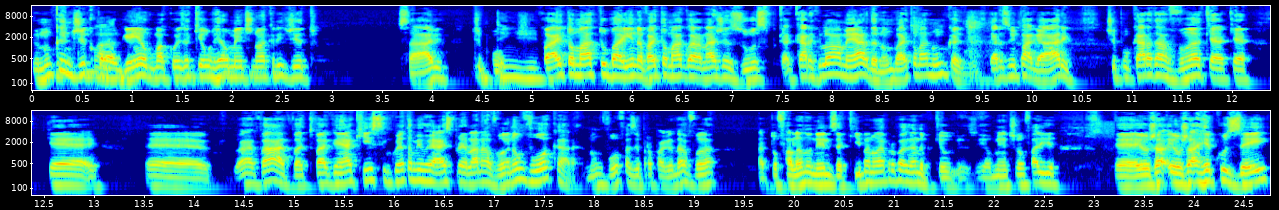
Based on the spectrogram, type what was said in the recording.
Eu nunca indico claro. para alguém alguma coisa que eu realmente não acredito, sabe? Tipo, Entendi. vai tomar tubaína, vai tomar Guaraná Jesus. Cara, aquilo é uma merda, não vai tomar nunca. Os caras me pagarem. Tipo, o cara da van que é. Que é, que é, é ah, vai, vai ganhar aqui 50 mil reais para ir lá na van. Não vou, cara. Não vou fazer propaganda da van. Estou falando neles aqui, mas não é propaganda, porque eu realmente não faria. É, eu, já, eu já recusei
